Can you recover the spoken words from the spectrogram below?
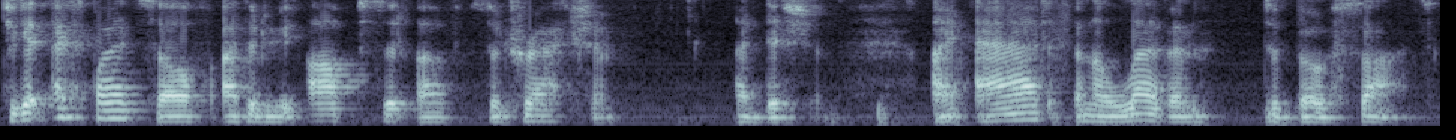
To get x by itself, I have to do the opposite of subtraction, addition. I add an 11 to both sides.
